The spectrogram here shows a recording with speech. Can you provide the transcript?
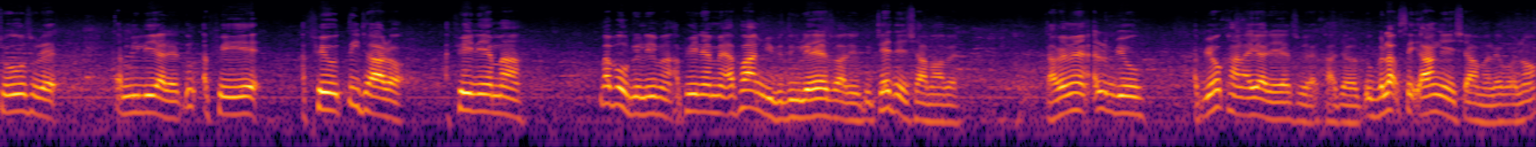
ချိုးဆိုတဲ့သမီးလေးရတယ်သူ့အဖေရဲ့အဖေကိုတိထားတော့အဖေနေမှာမှတ်ပုတ်ကလေးမှာအဖေနာမည်အဖအမည်ဘယ်သူလဲဆိုတာလေသူထည့်ကျင်ရှာမှာပဲဒါပေမဲ့အဲ့လိုမျိုးအပြောခံလိုက်ရတယ်ဆိုတဲ့အခါကျတော့သူဘယ်လောက်စိတ်အားငယ်ရှာမှာလဲပေါ့နော်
